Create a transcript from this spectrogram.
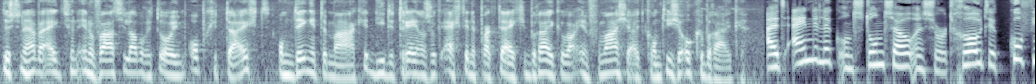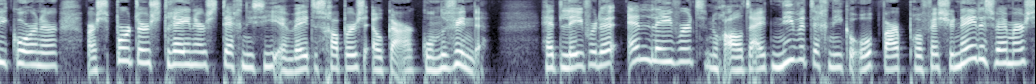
Dus toen hebben we eigenlijk zo'n innovatielaboratorium opgetuigd om dingen te maken die de trainers ook echt in de praktijk gebruiken, waar informatie uitkomt die ze ook gebruiken. Uiteindelijk ontstond zo een soort grote koffiecorner... waar sporters, trainers, technici en wetenschappers elkaar konden vinden. Het leverde en levert nog altijd nieuwe technieken op... waar professionele zwemmers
